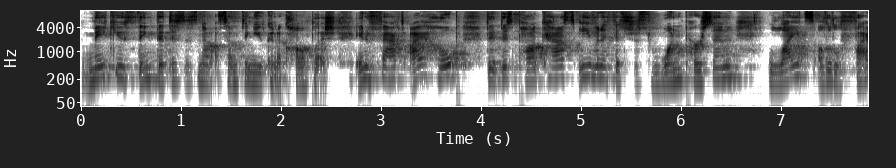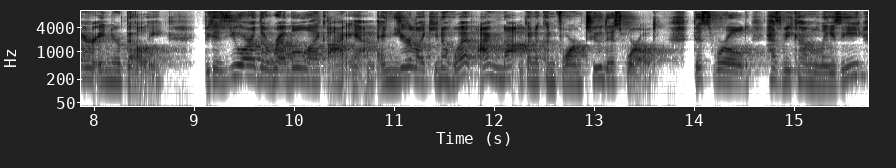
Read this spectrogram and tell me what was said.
make you think that this is not something you can accomplish. In fact, I hope that this podcast, even if it's just one person, lights a little fire in your belly because you are the rebel like I am. And you're like, you know what? I'm not going to conform to this world. This world has become lazy.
